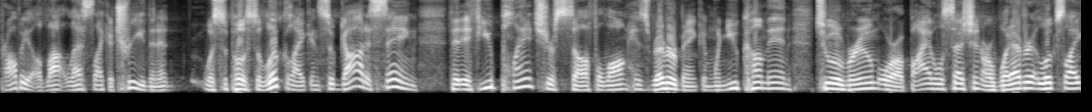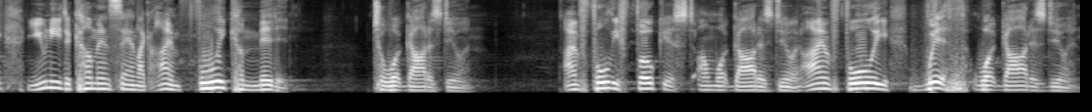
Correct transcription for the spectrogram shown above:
probably a lot less like a tree than it was supposed to look like. And so God is saying that if you plant yourself along his riverbank and when you come in to a room or a Bible session or whatever it looks like, you need to come in saying like I am fully committed to what God is doing. I'm fully focused on what God is doing. I am fully with what God is doing.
